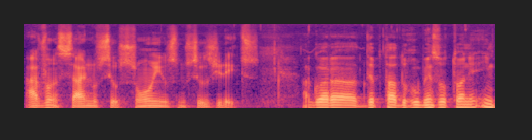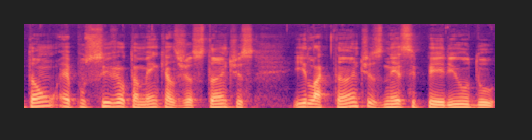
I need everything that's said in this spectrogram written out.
avançar nos seus sonhos, nos seus direitos. Agora, deputado Rubens Ottoni, então é possível também que as gestantes e lactantes, nesse período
